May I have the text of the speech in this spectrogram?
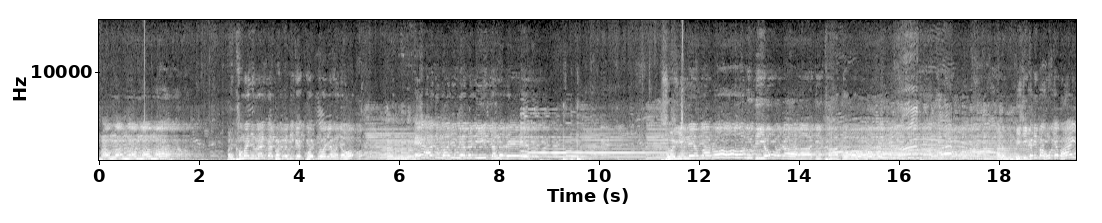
માં માં માં પણ ખમાની માનતા ભગવતી કે ખોટ નો રહેવા દો. એ આજ મારી મેલડી, તન રે. જોઈને મારો રુદિયો રાજી થાતો. અને બીજી કડીમાં હું કે ભાઈ,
